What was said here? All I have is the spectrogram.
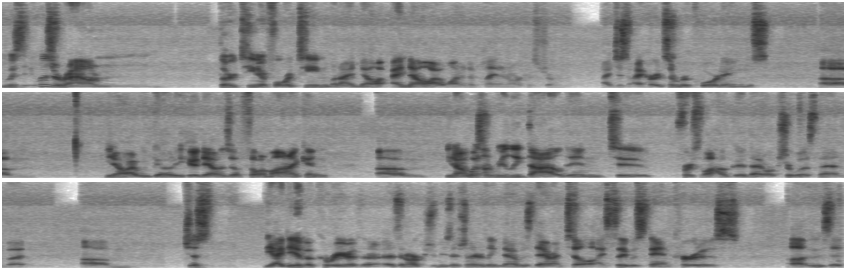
it was it was around 13 or 14 when I know I know I wanted to play in an orchestra. I just I heard some recordings. Um, you know, I would go to hear the Evansville Philharmonic, and um, you know, I wasn't really dialed into first of all how good that orchestra was then, but um, just the idea of a career as, a, as, an orchestra musician, I didn't really know was there until I studied with Stan Curtis, uh, who's at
